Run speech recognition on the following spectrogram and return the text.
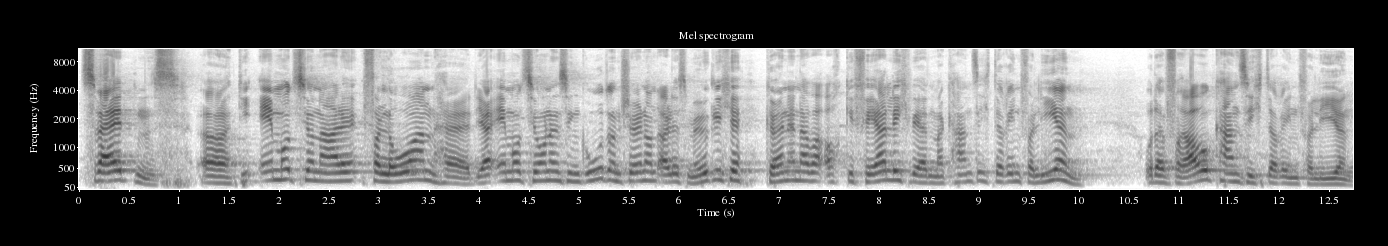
Zweitens, äh, die emotionale Verlorenheit. Ja, Emotionen sind gut und schön und alles Mögliche, können aber auch gefährlich werden. Man kann sich darin verlieren oder Frau kann sich darin verlieren.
